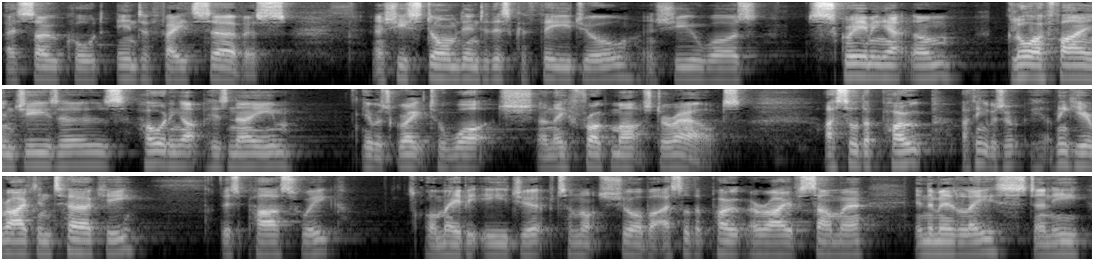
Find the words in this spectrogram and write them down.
a so-called interfaith service. And she stormed into this cathedral and she was screaming at them, glorifying Jesus, holding up his name. It was great to watch, and they frog marched her out. I saw the Pope. I think it was. I think he arrived in Turkey this past week, or maybe Egypt. I'm not sure, but I saw the Pope arrive somewhere in the Middle East, and he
